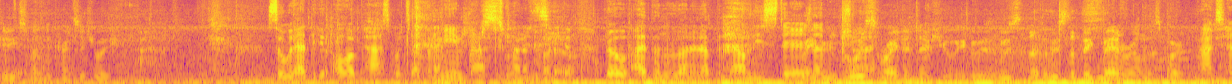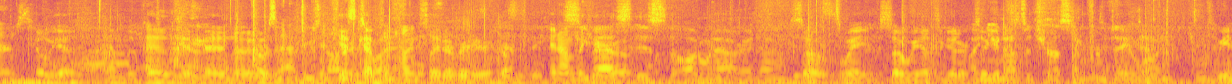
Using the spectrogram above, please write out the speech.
Can you explain the current situation? So we had to get all our passports out, but me and Bass kind of fucked up. Bro, I've been running up and down these stairs. Wait, I've been who, trying. who's right initially? Who's who's the who's the big man around this part? Max Harris. Hell yeah. And Luke. Hell yeah. And uh, I was an advocate for He's it as Captain well. Hindsight over here, and I'm the hero. Seabass is the odd one out right now. So wait, so we had to get our I knew tickets. not to trust him from day one. We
